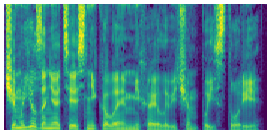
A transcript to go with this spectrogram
чем ее занятия с Николаем Михайловичем по истории.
